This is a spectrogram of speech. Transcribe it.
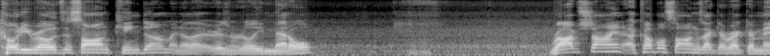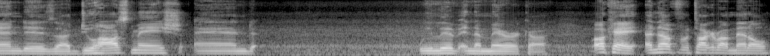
Cody Rhodes' song Kingdom. I know that isn't really metal. Rammstein, a couple songs I can recommend is uh, Du hast mich and We Live in America. Okay, enough of talking about metal.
